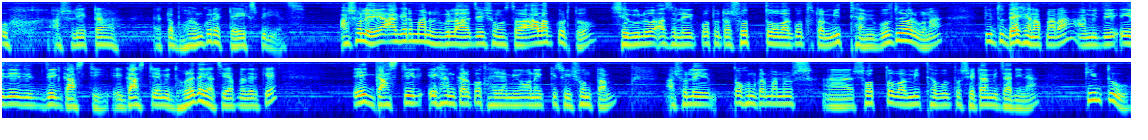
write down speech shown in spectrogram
ওহ আসলে একটা একটা ভয়ঙ্কর একটা এক্সপিরিয়েন্স আসলে আগের মানুষগুলা যে সমস্ত আলাপ করতো, সেগুলো আসলে কতটা সত্য বা কতটা মিথ্যে আমি বলতে পারব না। কিন্তু দেখেন আপনারা, আমি যে, এই যে, যে- গাছটি, এই গাছটি আমি ধরে দেখাচ্ছি আপনাদেরকে। এই গাছটির এখানকার কথাই আমি অনেক কিছুই শুনতাম। আসলে তখনকার মানুষ সত্য বা মিথ্যা বলতো সেটা আমি জানি না। কিন্তু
